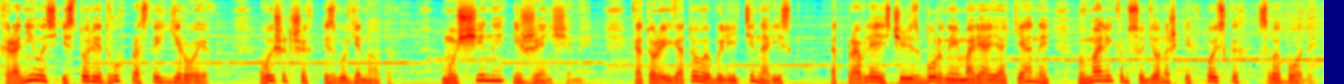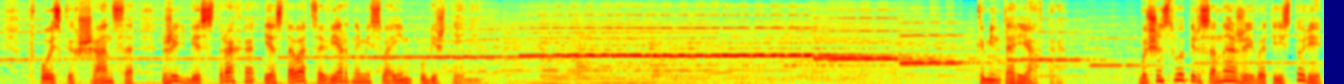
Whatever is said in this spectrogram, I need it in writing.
хранилась история двух простых героев, вышедших из гугенотов – мужчины и женщины, которые готовы были идти на риск отправляясь через бурные моря и океаны в маленьком суденышке в поисках свободы, в поисках шанса жить без страха и оставаться верными своим убеждениям. Комментарий автора. Большинство персонажей в этой истории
